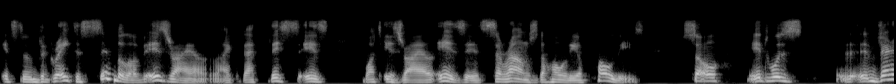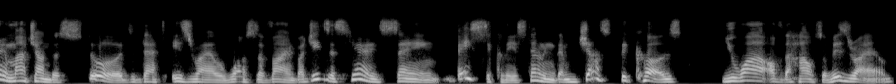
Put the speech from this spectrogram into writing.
it's the, the greatest symbol of Israel, like that this is what Israel is. It surrounds the Holy of Holies. So it was uh, very much understood that Israel was the vine. But Jesus here is saying, basically, is telling them just because you are of the house of Israel,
